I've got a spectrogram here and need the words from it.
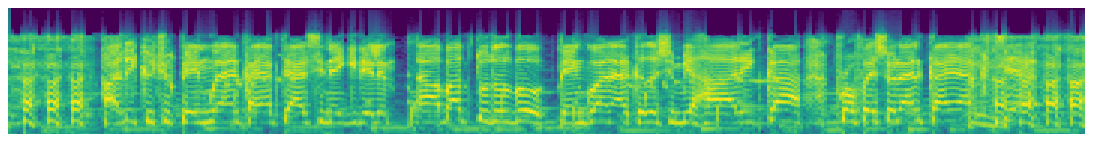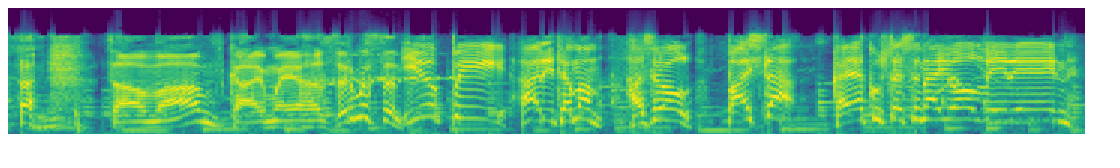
Hadi küçük penguen kayak dersine gidelim. Aa, bak Doodle bu. Penguen arkadaşım bir harika. Profesyonel kayakçı. tamam. Kaymaya hazır mısın? Yuppi. Hadi tamam. Hazır ol. Başla. Kayak ustasına yol verin.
